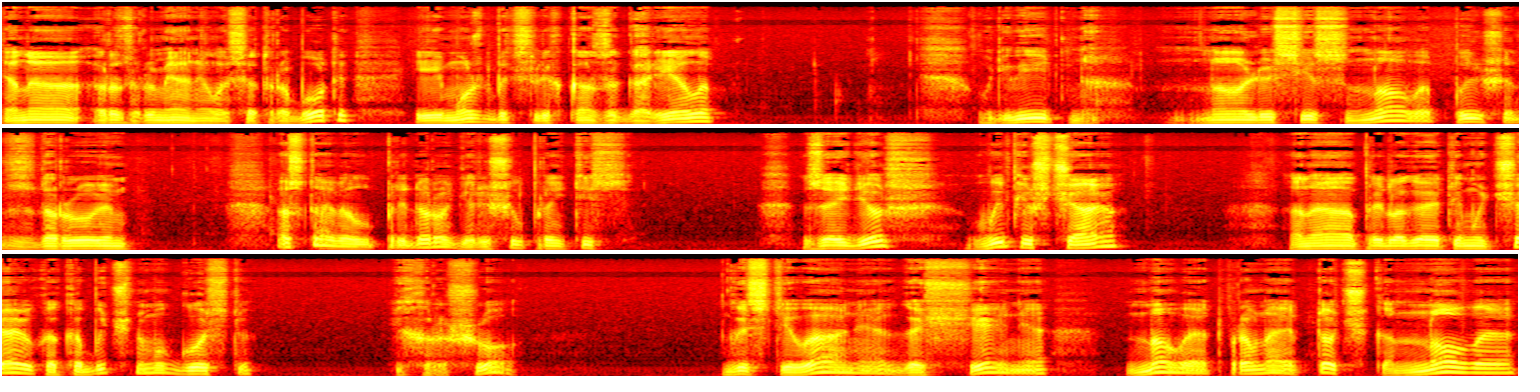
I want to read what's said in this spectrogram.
Она разрумянилась от работы и, может быть, слегка загорела. Удивительно, но Люси снова пышет здоровьем. Оставил при дороге, решил пройтись. «Зайдешь, выпьешь чаю?» Она предлагает ему чаю, как обычному гостю. И хорошо. Гостевание, гощение, новая отправная точка, новое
